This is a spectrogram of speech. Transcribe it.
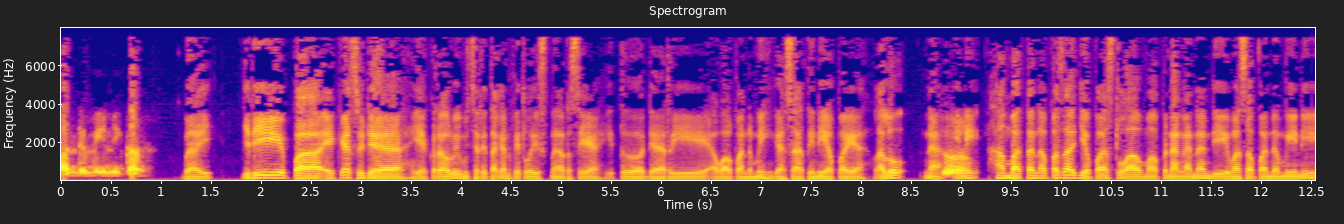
pandemi ini, Kang. Baik. Jadi Pak Eka sudah ya kurang lebih menceritakan fit listeners ya itu dari awal pandemi hingga saat ini ya Pak ya. Lalu, nah Betul. ini hambatan apa saja Pak selama penanganan di masa pandemi ini?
